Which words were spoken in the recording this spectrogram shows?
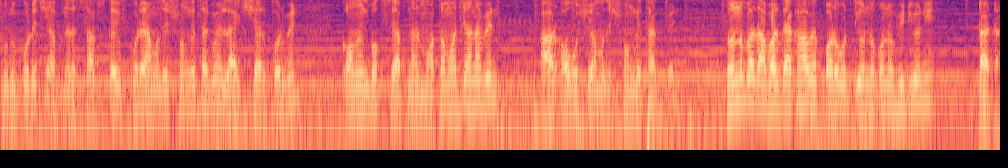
শুরু করেছি। আপনারা সাবস্ক্রাইব করে আমাদের সঙ্গে থাকবেন লাইক শেয়ার করবেন কমেন্ট বক্সে আপনার মতামত জানাবেন। আর অবশ্যই আমাদের সঙ্গে থাকবেন। ধন্যবাদ, আবার দেখা হবে পরবর্তী অন্য কোনো ভিডিও নিয়ে। টাটা।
